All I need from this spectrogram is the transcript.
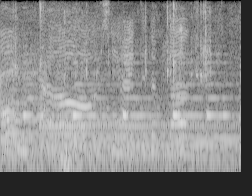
time. So, say hi to the vlog.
